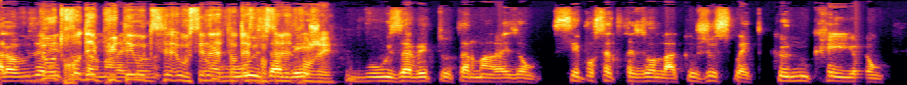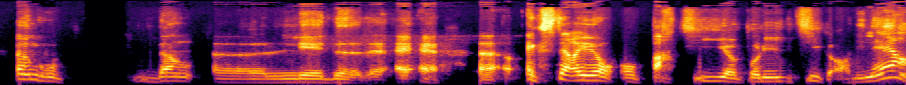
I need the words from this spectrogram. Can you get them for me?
D'autres députés ou, sénateurs des Français à l'étranger? Vous avez totalement raison. C'est pour cette raison-là que je souhaite que nous créions un groupe dans euh, les euh, euh, extérieur aux partis politiques ordinaires,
